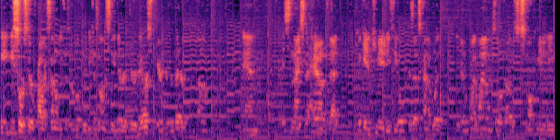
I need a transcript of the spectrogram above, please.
We, we source their products not only because they're local, because honestly, they're, they're they are superior, they're better, um, and it's nice to have that again community feel because that's kind of what you know why Wyoming's all about. It's a small community.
